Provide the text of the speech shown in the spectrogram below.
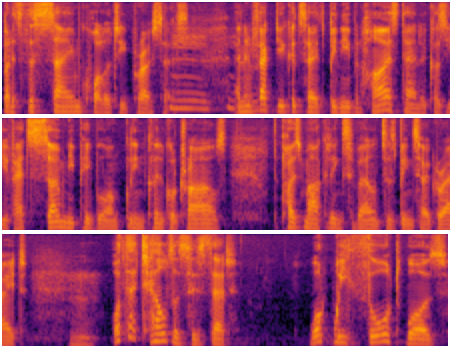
but it's the same quality process. Mm-hmm. And in fact, you could say it's been even higher standard because you've had so many people on, in clinical trials, the post marketing surveillance has been so great. Hmm. What that tells us is that what we thought was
